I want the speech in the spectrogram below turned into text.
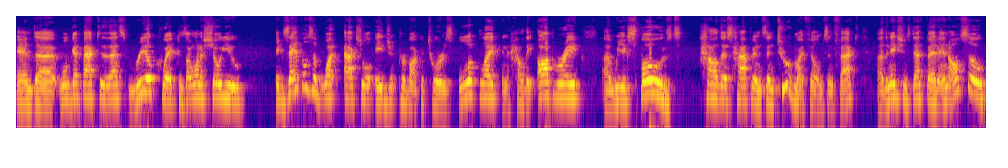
And uh, we'll get back to that real quick because I want to show you examples of what actual agent provocateurs look like and how they operate. Uh, we exposed how this happens in two of my films, in fact, uh, The Nation's Deathbed and also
